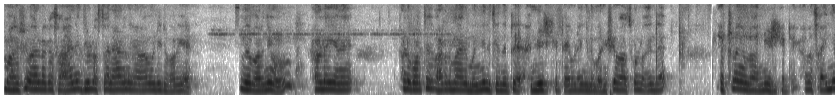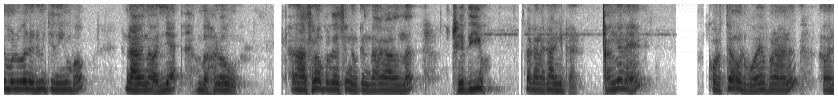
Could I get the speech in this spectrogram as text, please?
മഹർഷിമാരുടെയൊക്കെ സാന്നിധ്യമുള്ള സ്ഥലമാണെന്ന് കാണാൻ വേണ്ടിയിട്ട് പറയാൻ എന്ന് പറഞ്ഞു അവിടെ ഇങ്ങനെ അവിടെ കുറച്ച് ഭടന്മാർ മുന്നിൽ ചെന്നിട്ട് അന്വേഷിക്കട്ടെ എവിടെയെങ്കിലും മനുഷ്യവാസമുള്ളതിന്റെ ലക്ഷണങ്ങളോ അന്വേഷിക്കട്ടെ. കാരണം സൈന്യം മുഴുവൻ ഒരുമിച്ച് നീങ്ങുമ്പോൾ ഉണ്ടാകുന്ന വലിയ ബഹളവും ആശ്രമ പ്രദേശങ്ങൾക്ക് ഉണ്ടാകാവുന്ന ക്ഷതിയും ഒക്കെ കണക്കാക്കിയിട്ടാണ്. അങ്ങനെ കുറച്ചങ്ങോട്ട് പോയപ്പോഴാണ് അവർ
